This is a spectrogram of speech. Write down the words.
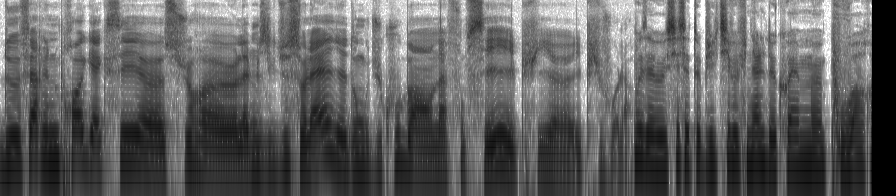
de faire une prog axée euh, sur euh, la musique du soleil. Et donc, du coup, ben, on a foncé, et puis, euh, et puis voilà. Vous avez aussi cet objectif au final de quand même pouvoir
